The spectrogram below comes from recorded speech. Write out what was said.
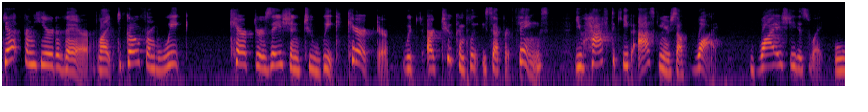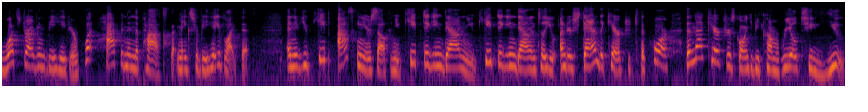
get from here to there, like to go from weak characterization to weak character, which are two completely separate things, you have to keep asking yourself why why is she this way? What's driving the behavior? What happened in the past that makes her behave like this? And if you keep asking yourself and you keep digging down and you keep digging down until you understand the character to the core, then that character is going to become real to you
